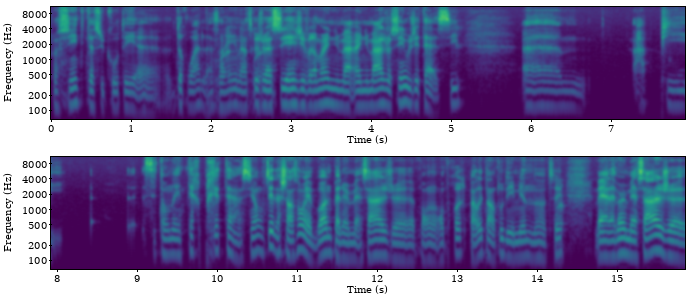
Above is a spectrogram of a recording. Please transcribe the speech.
je me souviens, tu étais sur le côté euh, droit de la scène. Ouais, en tout cas, je me souviens, j'ai vraiment une, ima- une image. Je me souviens où j'étais assis. Euh, ah, puis. C'est ton interprétation. Tu sais, la chanson est bonne, puis elle a un message. euh, on, on pourra reparler tantôt des mines, là, tu sais. Ouais. Mais elle avait un message euh,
